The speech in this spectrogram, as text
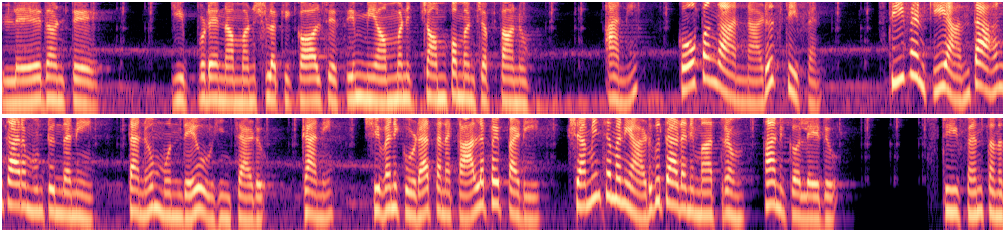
లేదంటే ఇప్పుడే నా మనుషులకి కాల్ చేసి మీ అమ్మని చంపమని చెప్తాను. అని కోపంగా అన్నాడు స్టీఫెన్. స్టీఫెన్కి అంత అహంకారం ఉంటుందని తను ముందే ఊహించాడు. కాని శివని కూడా తన కాళ్ళపై పడి క్షమించమని అడుగుతాడని మాత్రం అనుకోలేదు. స్టీఫెన్ తన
